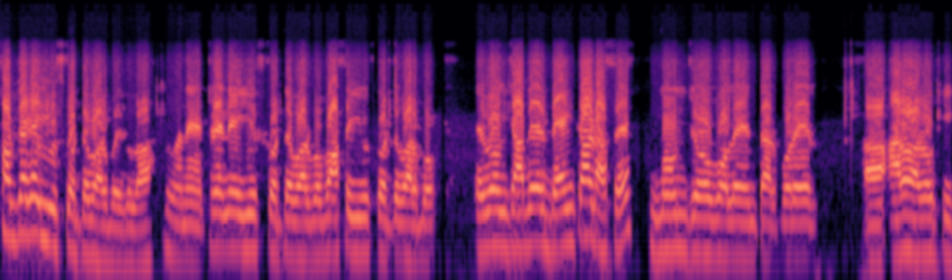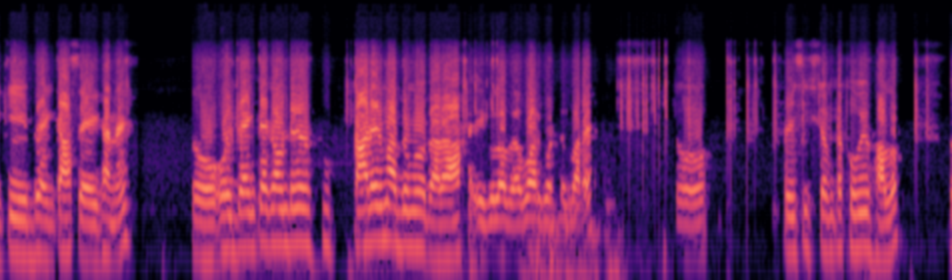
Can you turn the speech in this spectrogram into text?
সব জায়গায় ইউজ করতে পারব এগুলো। মানে ট্রেনে ইউজ করতে পারব, বাসে ইউজ করতে পারব। এবং যাদের ব্যাংক কার্ড আছে, মঞ্জো বলেন, তারপরে আরও আরও কি কি ব্যাংক আছে এখানে তো ওই ব্যাংক অ্যাকাউন্টের কার্ডের মাধ্যমেও তারা এগুলো ব্যবহার করতে পারে। তো এই সিস্টেমটা খুবই ভালো। তো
